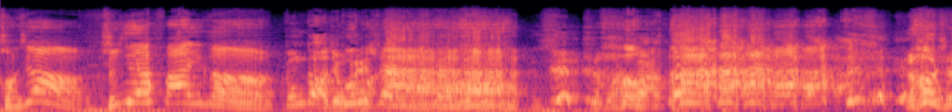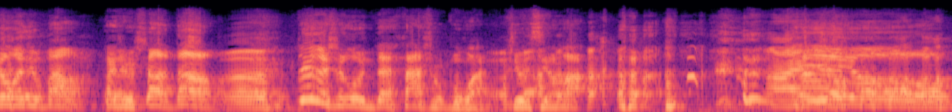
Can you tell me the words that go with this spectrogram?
好像直接发一个公告就完事儿。哎 然后 然后陈文就办了，他就上当了。呃，这个时候你再撒手不管就行了。哎 哎呦，呦，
